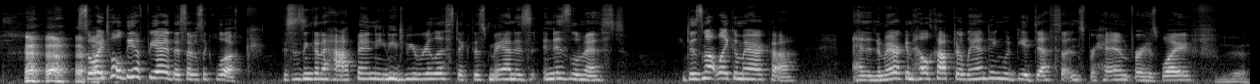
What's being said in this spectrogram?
so I told the FBI this. I was like, look, this isn't going to happen. You need to be realistic. This man is an Islamist. He does not like America. And an American helicopter landing would be a death sentence for him, for his wife. Yeah.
